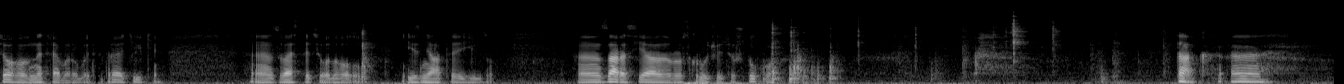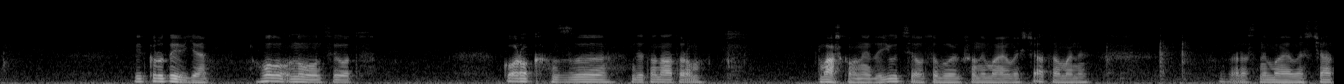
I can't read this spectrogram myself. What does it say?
цього не треба робити. Треба тільки е, звести цю от голову і зняти гільзу. Зараз я розкручу цю штуку. Так, е, відкрутив я голову, ну, цей от корок з детонатором. Важко вони даються, особливо якщо немає лещата. У мене зараз немає лещат.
